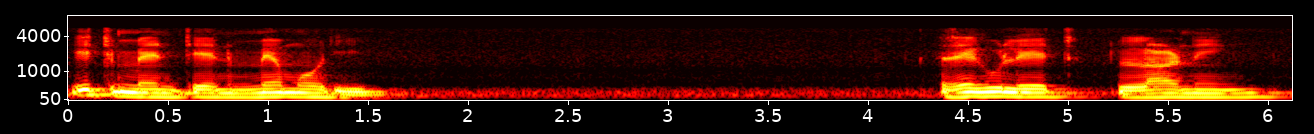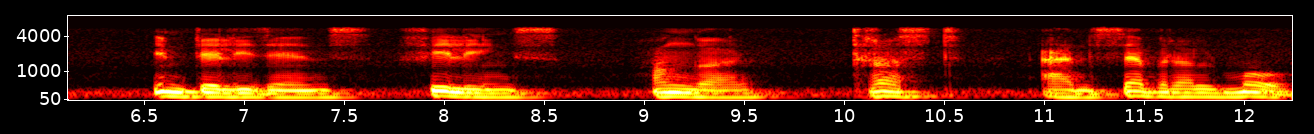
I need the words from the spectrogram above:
It maintain memory, regulate learning, intelligence, feelings, hunger, thirst, and several more.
